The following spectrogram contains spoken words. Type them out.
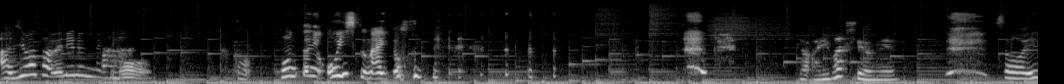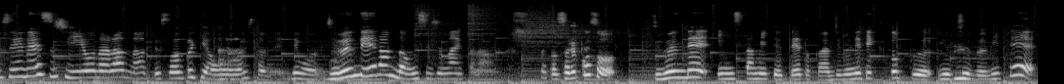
味は食べれるんだけど、なんか、本当に美味しくないと思って。いや、ありますよね。そう、SNS 信用ならんなってその時は思いましたね。でも自分で選んだお店じゃないから、なんかそれこそ自分でインスタ見ててとか、自分で TikTok、YouTube 見て、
